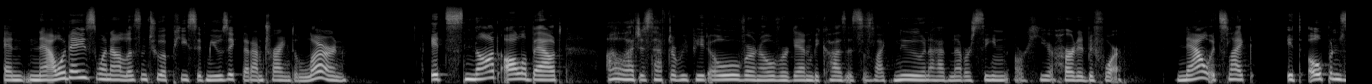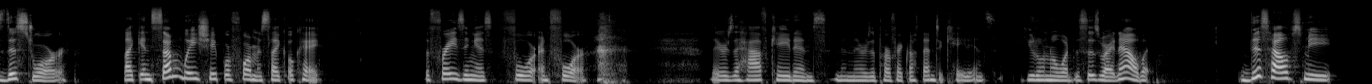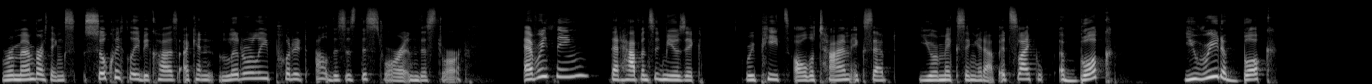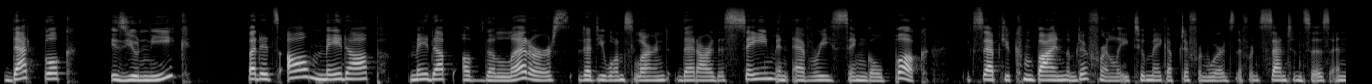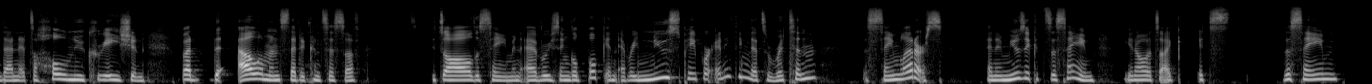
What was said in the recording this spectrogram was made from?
And nowadays, when I listen to a piece of music that I'm trying to learn, it's not all about, oh, I just have to repeat over and over again because it's just like new and I have never seen or hear, heard it before. Now it's like it opens this drawer. Like in some way, shape, or form, it's like, okay, the phrasing is four and four. there's a half cadence and then there's a perfect authentic cadence. You don't know what this is right now, but this helps me remember things so quickly because I can literally put it, oh, this is this drawer and this drawer. Everything that happens in music repeats all the time, except you're mixing it up. It's like a book. You read a book, that book is unique, but it's all made up made up of the letters that you once learned that are the same in every single book except you combine them differently to make up different words, different sentences, and then it's a whole new creation. But the elements that it consists of, it's all the same in every single book, in every newspaper, anything that's written, the same letters. And in music, it's the same. You know, it's like it's the same.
